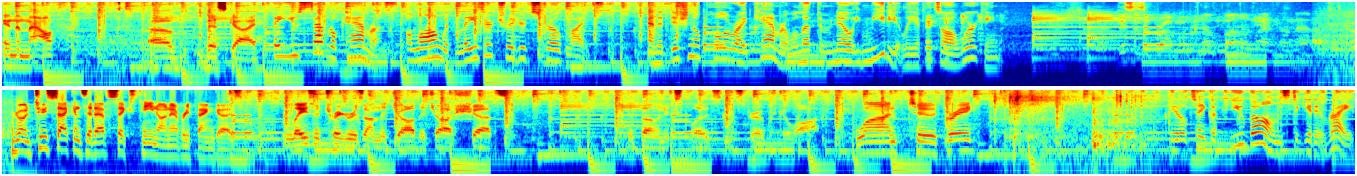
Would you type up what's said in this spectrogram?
in the mouth of this guy. They use several cameras, along with laser-triggered strobe lights. An additional Polaroid camera will let them know immediately if it's all working. This is a problem. No bone left on that. We're going two seconds at F16 on everything, guys. The laser trigger is on the jaw. The jaw shuts. The bone explodes and the strobes go off. One, two, three. It'll take a few bones to get it right.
